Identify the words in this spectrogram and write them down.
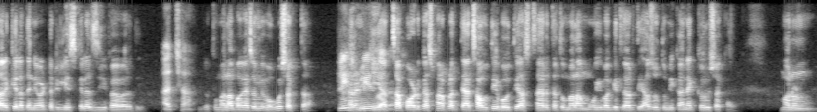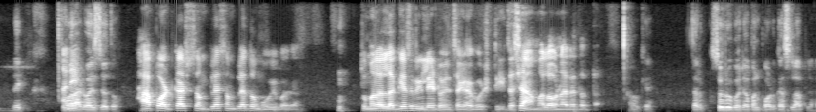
तारखेला त्यांनी वाटतं रिलीज केलं झी फाय वरती. अच्छा. तुम्हाला बघायचं तुम्ही बघू शकता. प्लीज कारण प्लीज की आजचा पॉडकास्ट पण आपला त्याच अवतीभोवती असणार तर तुम्हाला मूवी बघितल्यावरती अजून तुम्ही कनेक्ट करू शकाल. म्हणून एक तुम्हाला आणि- ऍडवाइस देतो. हा पॉडकास्ट संपल्या संपल्या तो मूवी बघा. तुम्हाला लगेच रिलेट होईल सगळ्या गोष्टी जशा आम्हाला होणार आहेत आता. ओके तर सुरू करूया आपण पॉडकास्टला आपल्या.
